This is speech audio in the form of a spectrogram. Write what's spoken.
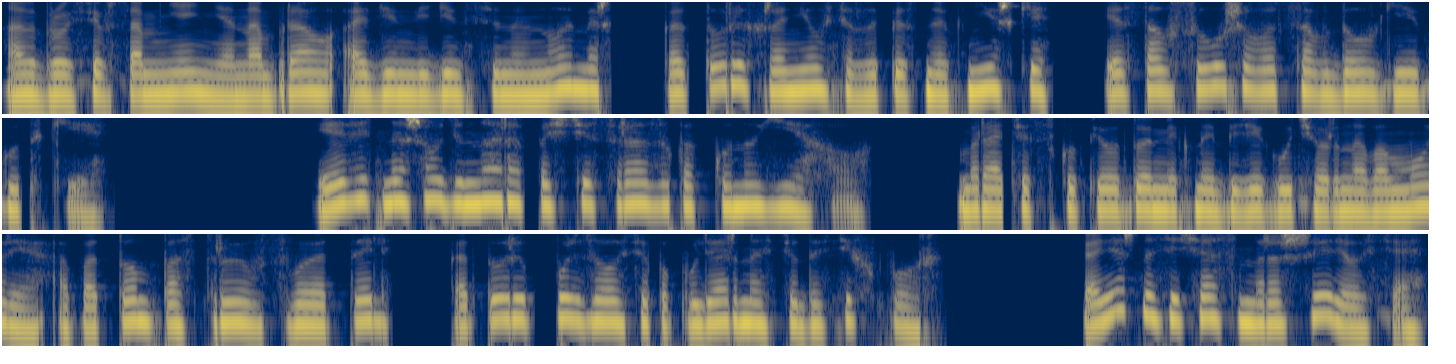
Отбросив сомнения, набрал один единственный номер, который хранился в записной книжке я стал вслушиваться в долгие гудки. Я ведь нашел Динара почти сразу, как он уехал. Братец купил домик на берегу Черного моря, а потом построил свой отель, который пользовался популярностью до сих пор. Конечно, сейчас он расширился,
